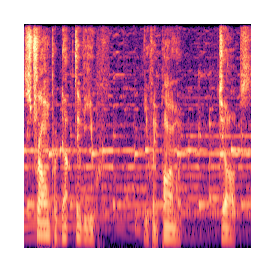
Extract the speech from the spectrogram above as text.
strong, productive youth, youth empowerment, jobs,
